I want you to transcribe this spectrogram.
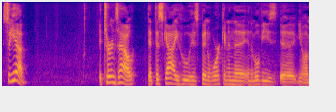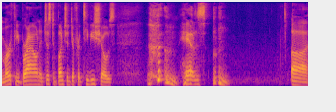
so yeah, it turns out that this guy who has been working in the in the movies, uh, you know, Murphy Brown and just a bunch of different TV shows, has uh,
